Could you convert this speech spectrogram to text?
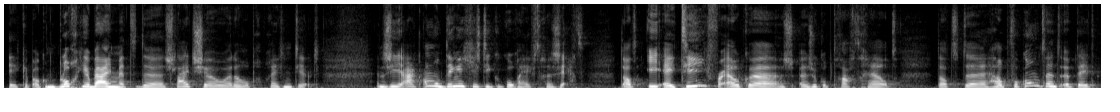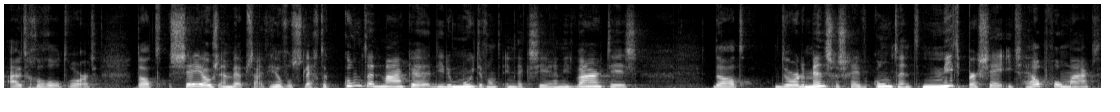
Ik heb ook een blog hierbij met de slideshow uh, erop gepresenteerd. En dan zie je eigenlijk allemaal dingetjes die Google heeft gezegd. Dat EAT voor elke zoekopdracht geldt. Dat de Helpful Content Update uitgerold wordt. Dat SEO's en websites heel veel slechte content maken die de moeite van het indexeren niet waard is. Dat door de mens geschreven content niet per se iets helpvol maakt.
